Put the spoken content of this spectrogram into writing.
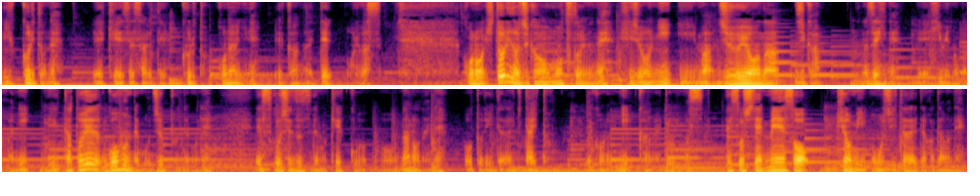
ゆっくりとね、形成されてくると。このようにね、考えております。この一人の時間を持つというね、非常に、まあ、重要な時間。ぜひね、日々の中に、たとえ5分でも10分でもね、少しずつでも結構なのでね、お取りいただきたいと、このように考えております。そして瞑想、興味お持ちいただいた方はね、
